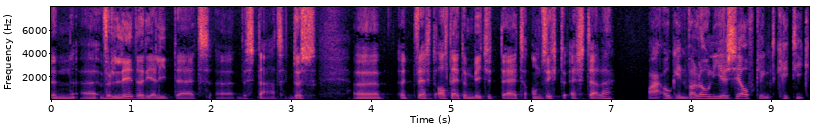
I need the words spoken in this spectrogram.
een uh, verleden realiteit uh, bestaat. Dus uh, het werd altijd een beetje tijd om zich te herstellen. Maar ook in Wallonië zelf klinkt kritiek.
